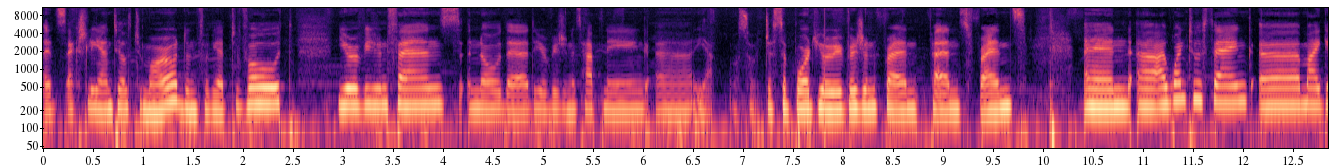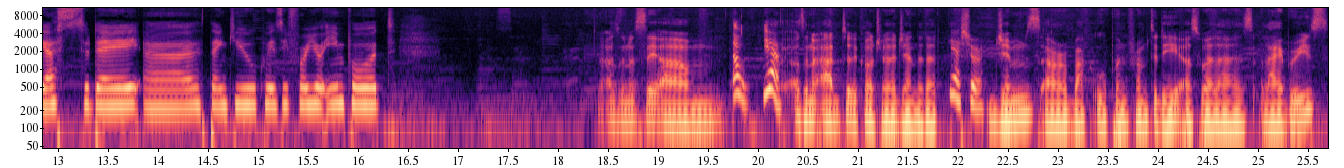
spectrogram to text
It's actually until tomorrow. Don't forget to vote. Eurovision fans know that Eurovision is happening. Uh, yeah, so just support your Eurovision friend, fans, friends. And uh, I want to thank uh, my guests today. Uh, thank you, Quizzy, for your input. I was gonna say, um, Oh, yeah. I was gonna add to the cultural agenda that Yeah, sure. gyms are back open from today, as well as libraries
